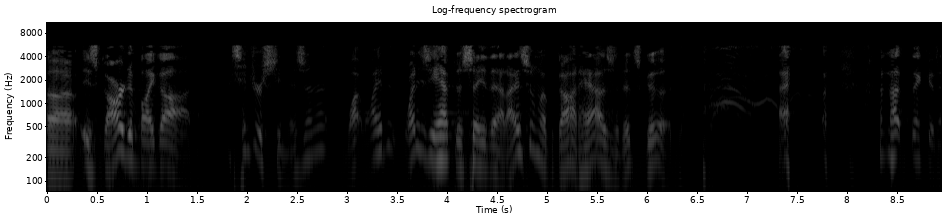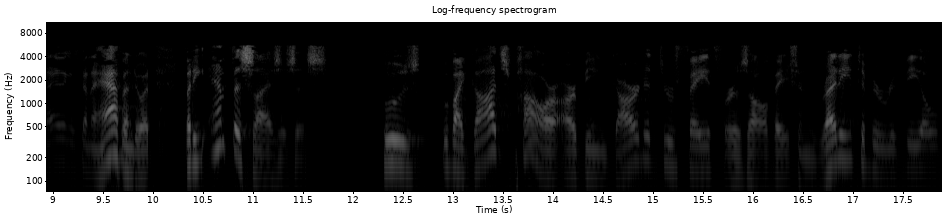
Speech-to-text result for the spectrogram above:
uh, is guarded by God. It's interesting, isn't it? Why, why, why does he have to say that? I assume if God has it, it's good. I'm not thinking anything's going to happen to it, but he emphasizes this. Who's, who by God's power are being guarded through faith for his salvation, ready to be revealed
